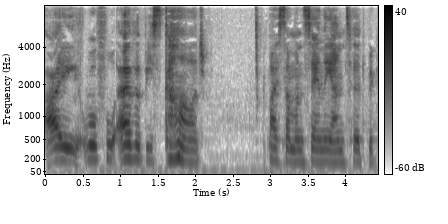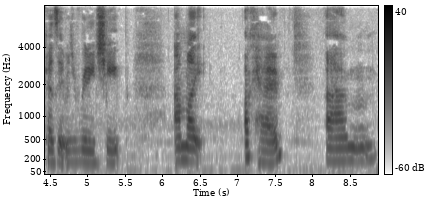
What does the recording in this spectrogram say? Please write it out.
I will forever be scarred by someone saying they entered because it was really cheap. I'm like, okay. Um,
